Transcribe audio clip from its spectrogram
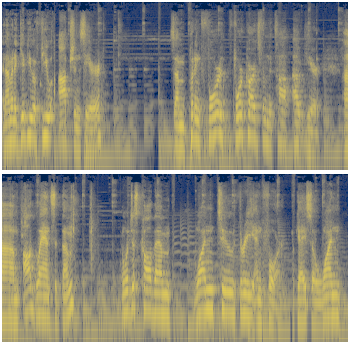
And I'm going to give you a few options here. So I'm putting four four cards from the top out here. Um, I'll glance at them, and we'll just call them one, two, three, and four. Okay, so one,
